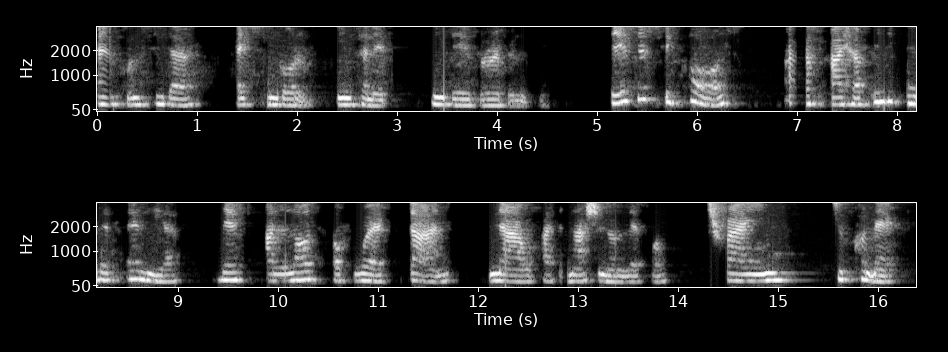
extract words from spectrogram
and consider a single internet interoperability. This is because, as I have indicated earlier, there's a lot of work done now at the national level trying to connect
